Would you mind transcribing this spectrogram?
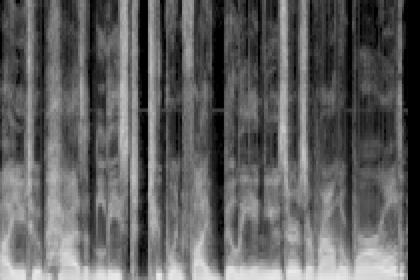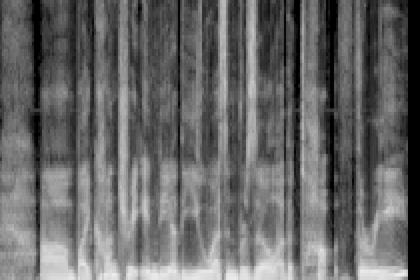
uh, YouTube has at least 2.5 billion users around the world. Um, by country, India, the US, and Brazil are the top three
